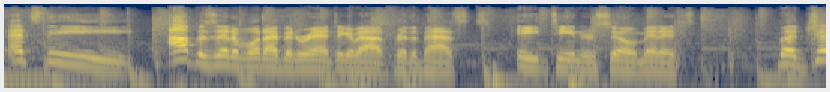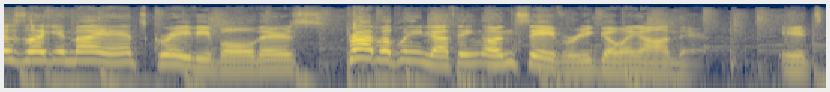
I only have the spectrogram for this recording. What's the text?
that's the opposite of what I've been ranting about for the past 18 or so minutes. But just like in my aunt's gravy bowl, there's probably nothing unsavory going on there. It's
